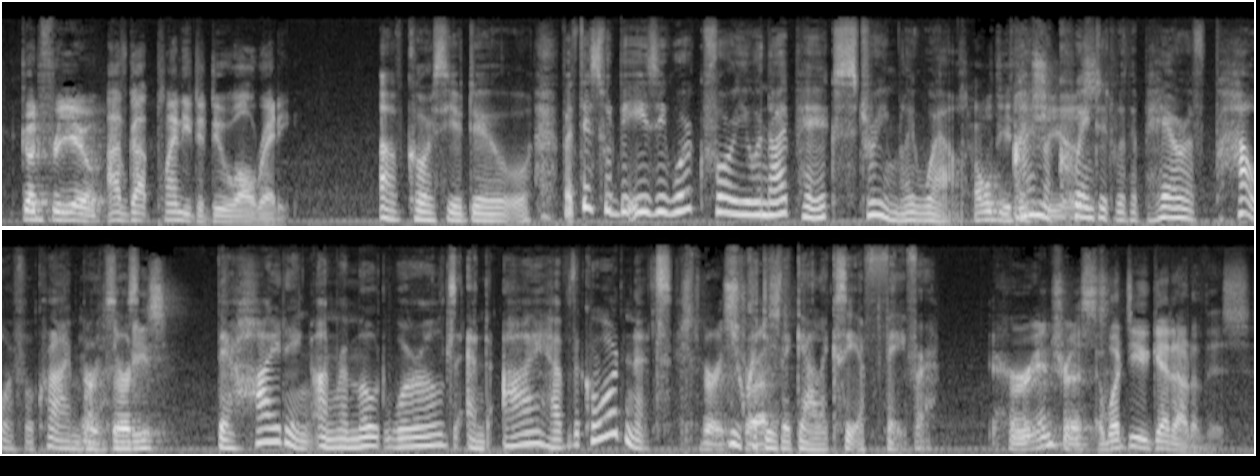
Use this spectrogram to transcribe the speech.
good for you. I've got plenty to do already. Of course you do. But this would be easy work for you, and I pay extremely well. How old do you think I'm she is? acquainted with a pair of powerful crime Her bosses. 30s. They're hiding on remote worlds, and I have the coordinates. Just very you could do the galaxy a favor. Her interest. What do you get out of this?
